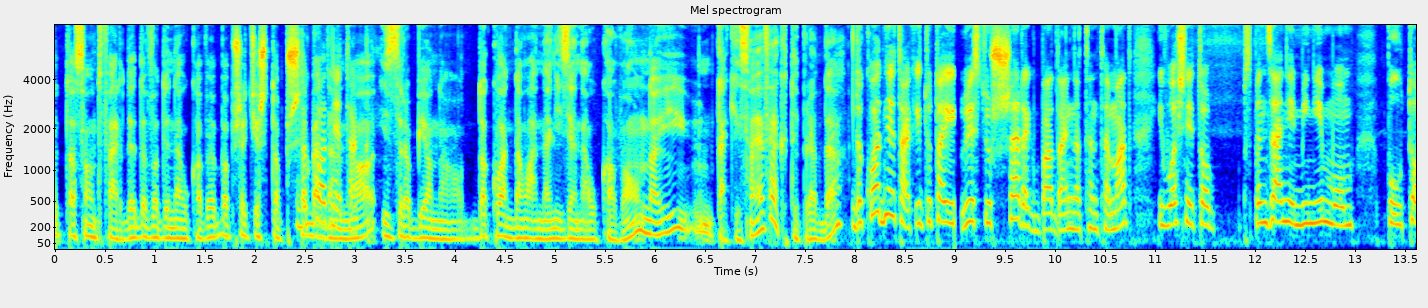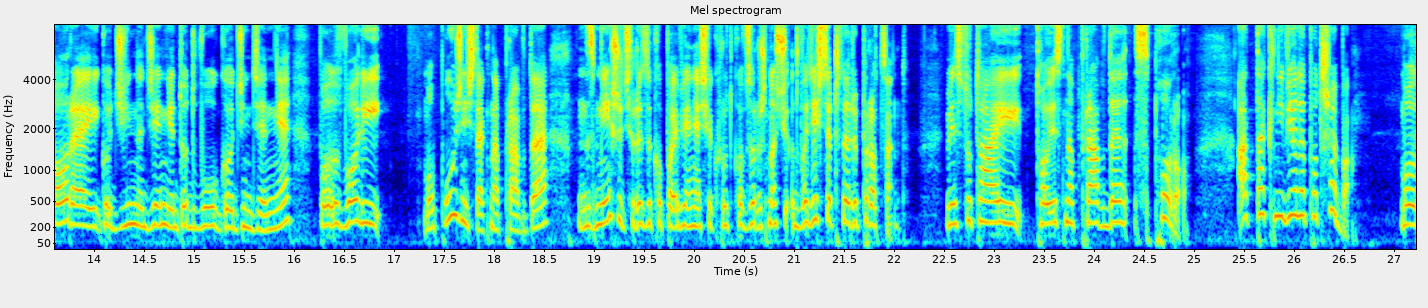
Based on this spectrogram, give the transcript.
y, to są twarde dowody naukowe, bo przecież to przebadano tak. i zrobiono dokładną analizę naukową, no i takie są efekty, prawda? Dokładnie tak i tutaj jest już szereg badań na ten temat i właśnie to spędzanie minimum półtorej godziny dziennie do dwóch godzin dziennie pozwoli opóźnić tak naprawdę, zmniejszyć ryzyko pojawienia się krótkowzroczności o 24%. Więc tutaj to jest naprawdę sporo. A tak niewiele potrzeba. Bo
